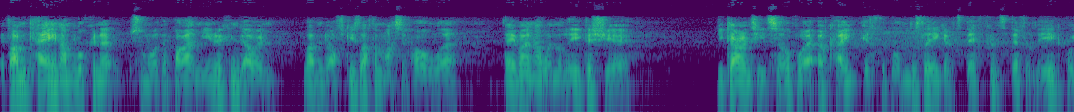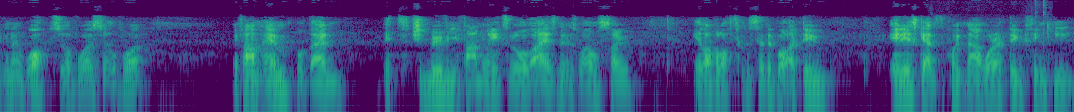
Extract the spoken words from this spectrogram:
If I'm Kane, I'm looking at someone like a Bayern Munich and going, Lewandowski's left a massive hole there. They might not win the league this year, you guaranteed silverware. Okay, it's the Bundesliga, it's different, it's different league, but you know what? Silverware, silverware. If I'm him, but then it's moving your family, it's all that, isn't it, as well? So he'll have a lot to consider. But I do, it is getting to the point now where I do think he,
